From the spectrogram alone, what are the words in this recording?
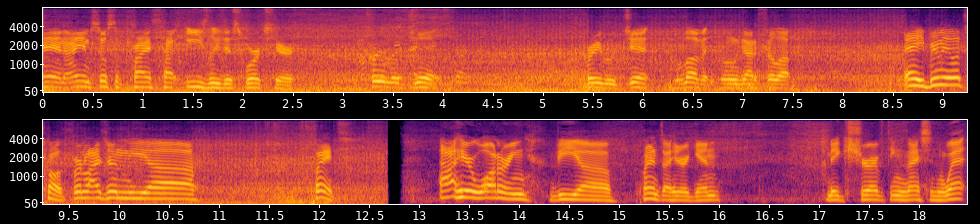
Man, I am so surprised how easily this works here. Pretty legit. Pretty legit. Love it when we gotta fill up. Hey, bring me what's called fertilizer in the uh, plants. Out here watering the uh, plants out here again. Make sure everything's nice and wet.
